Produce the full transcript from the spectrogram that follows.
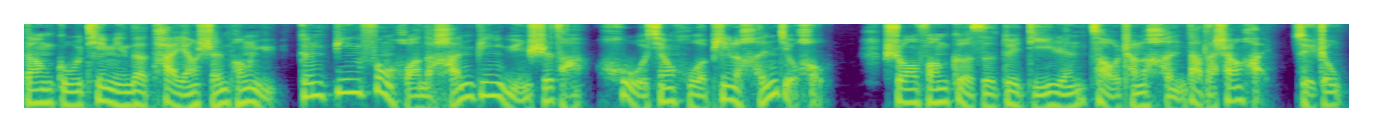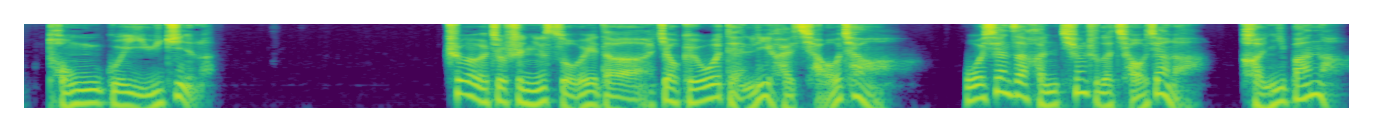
当古天明的太阳神鹏羽跟冰凤凰的寒冰陨石砸互相火拼了很久后，双方各自对敌人造成了很大的伤害，最终同归于尽了。这就是你所谓的要给我点厉害瞧瞧？我现在很清楚的瞧见了，很一般呐。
